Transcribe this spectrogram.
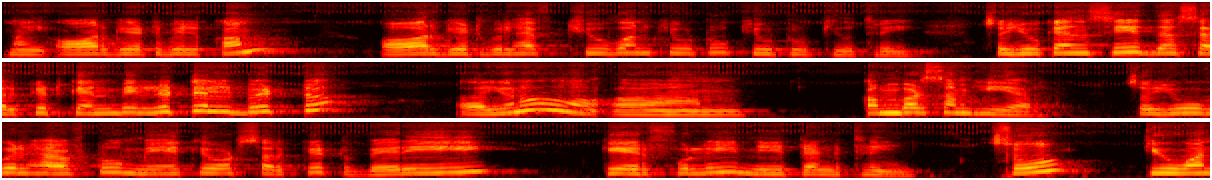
my OR gate will come. OR gate will have Q1, Q2, Q2, Q3. So you can see the circuit can be little bit, uh, you know, um, cumbersome here. So you will have to make your circuit very carefully, neat and clean. So Q1,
